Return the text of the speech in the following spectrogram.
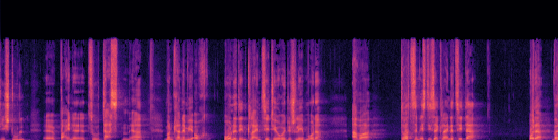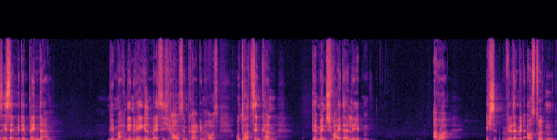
die Stuhlbeine zu tasten. Ja? Man kann nämlich auch ohne den kleinen Zeh theoretisch leben, oder? Aber trotzdem ist dieser kleine Zeh da. Oder was ist denn mit dem Blinddarm? Wir machen den regelmäßig raus im Krankenhaus. Und trotzdem kann der Mensch weiterleben. Aber ich will damit ausdrücken,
